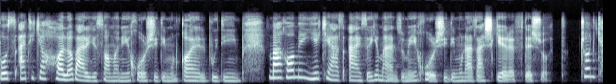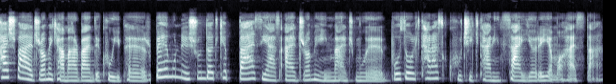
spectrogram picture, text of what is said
وسعتی که حالا برای سامانه خورشیدیمون قائل بودیم مقام یکی از اعضای منظومه خورشیدیمون ازش گرفته شد چون کشف اجرام کمربند کویپر بهمون نشون داد که بعضی از اجرام این مجموعه بزرگتر از کوچکترین سیاره ما هستند.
